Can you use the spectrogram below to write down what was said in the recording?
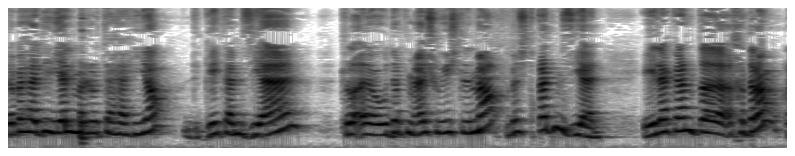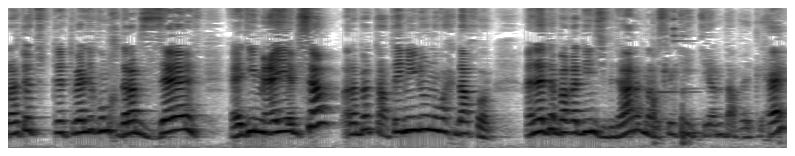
دابا هذه هي المروته ها هي. دقيتها مزيان. ودرت معها شوية الماء باش تقاد مزيان. إلا كانت خضرة راه تتبان لكم خضرة بزاف. هذه مع يابسه راه تعطيني لون واحد آخر. أنا دابا غادي نجبدها راه غسلت يديا بطبيعه الحال.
